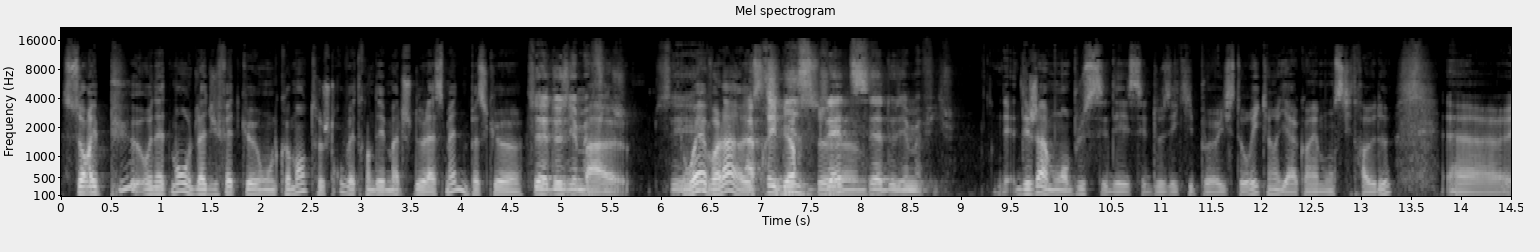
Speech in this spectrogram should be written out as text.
Ça aurait pu, honnêtement, au-delà du fait qu'on le commente, je trouve être un des matchs de la semaine, parce que C'est la deuxième Bah, affiche. Ouais, voilà, Après Steelers, Bills Jets, euh, c'est la deuxième affiche. Déjà, moi en plus, c'est des c'est deux équipes euh, historiques. hein. Il y a quand même 11 titres à eux deux. Euh,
